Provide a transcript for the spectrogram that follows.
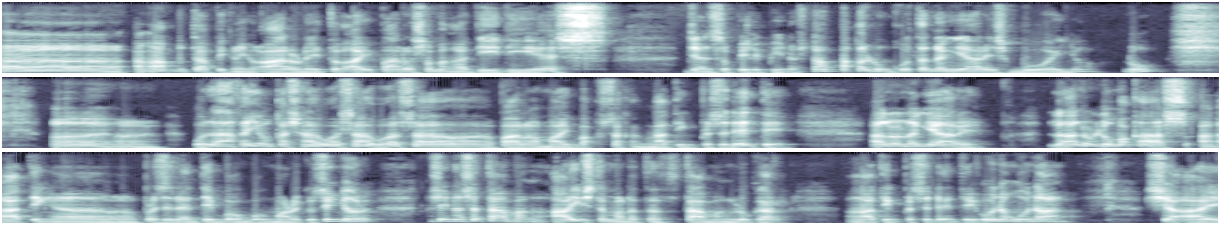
uh, ang aking topic ngayong araw na ito ay para sa mga DDS dyan sa Pilipinas. Napakalungkot ang nangyari sa buhay nyo, no? Ah, wala kayong kasawa-sawa sa para may baksak ang ating presidente. Ano nangyari? Lalo lumakas ang ating ah, presidente Bongbong Marcos Sr. kasi nasa tamang ayos naman at nasa tamang lugar ang ating presidente. Unang-una, siya ay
